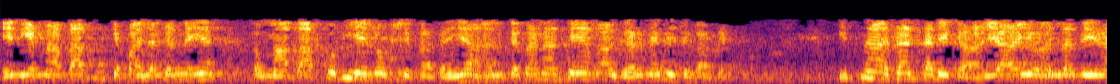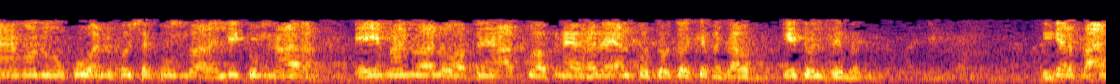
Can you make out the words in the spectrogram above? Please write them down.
ان کے ماں باپ کے پاس اگر نہیں ہے تو ماں باپ کو بھی یہ لوگ سکھاتے ہیں یہاں ہلکے بناتے ہیں وہاں گھر میں بھی سکھاتے ہیں۔ اتنا آسان طریقہ۔ یا یو الدین امن کو انخو علی کم نارا۔ اے ایمان والو، اپنے آپ کو، اپنے حلیال کو دو دو سے بچاؤ۔ یہ دو سے بچاؤ۔ اگر باپ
